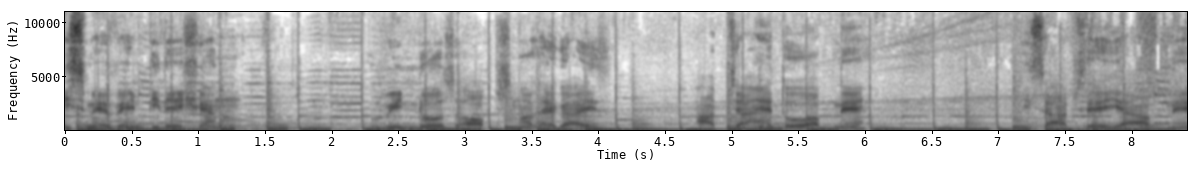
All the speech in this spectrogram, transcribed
इसमें वेंटिलेशन विंडोज़ ऑप्शनल है गाइस आप चाहें तो अपने हिसाब से या अपने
